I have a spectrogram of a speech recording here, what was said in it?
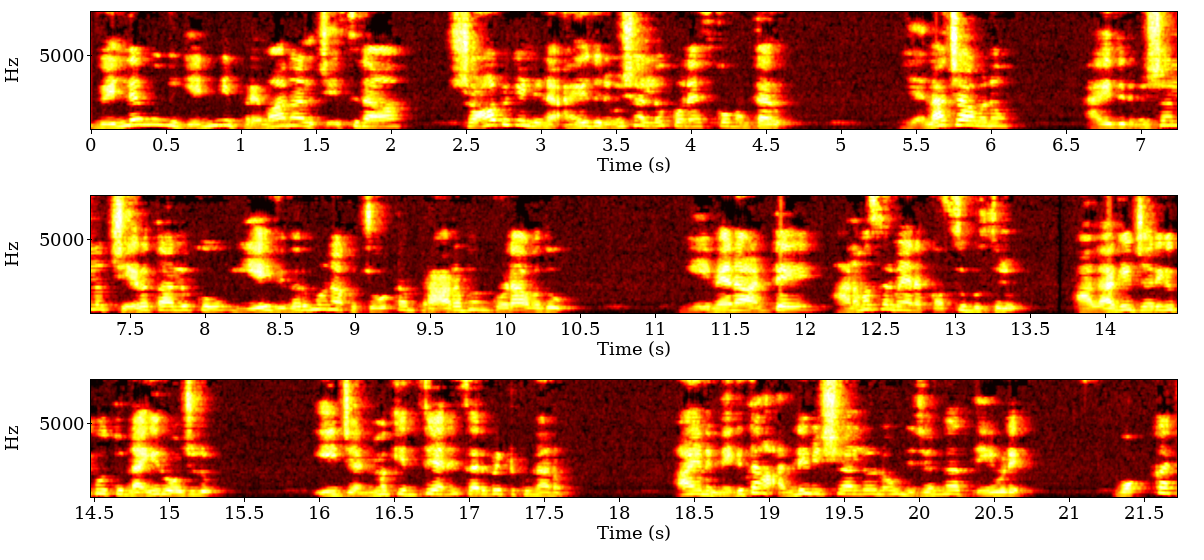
వెళ్ళే ముందు ఎన్ని ప్రమాణాలు చేసినా షాపుకి వెళ్ళిన ఐదు నిమిషాల్లో కొనేసుకోమంటారు. ఎలా చావను? ఐదు నిమిషాల్లో చీర తాలూకు ఏ వివరమూ నాకు చూడటం ప్రారంభం కూడా అవదు ఏమైనా అంటే అనవసరమైన కస్సుబుస్సులు అలాగే జరిగిపోతున్నాయి రోజులు. ఈ జన్మకింతే అని సరిపెట్టుకున్నాను. ఆయన మిగతా అన్ని విషయాల్లోనూ నిజంగా దేవుడే. ఒక్క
